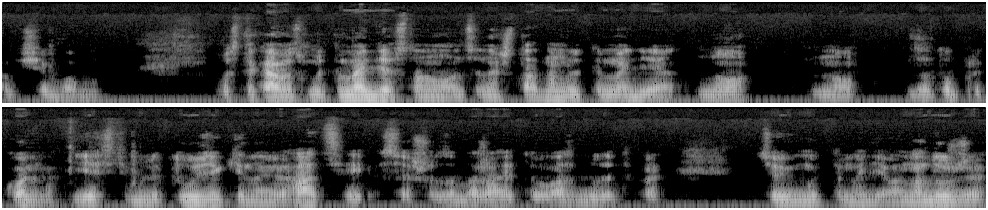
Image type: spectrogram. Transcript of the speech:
взагалі бомба. Ось така ось мультимедіа встановлена, це не штатна мультимедіа, но, но зато прикольно. Є блютузики, навігація, і все, що забажаєте, у вас буде тепер в цій мультимедіа. Вона дуже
